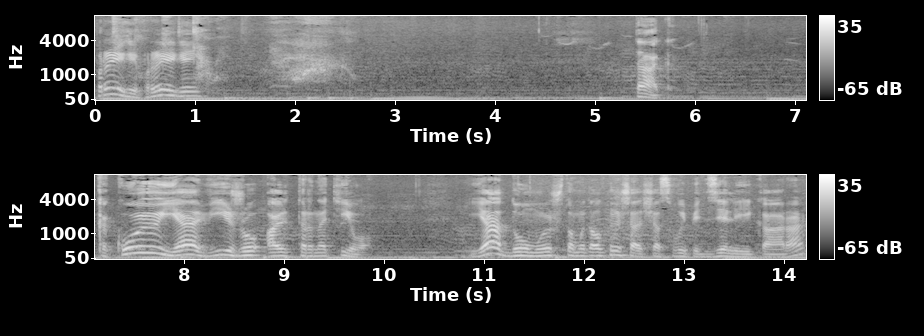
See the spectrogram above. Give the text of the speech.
Прыгай, прыгай. Так. Какую я вижу альтернативу? Я думаю, что мы должны сейчас выпить зелье Икара.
